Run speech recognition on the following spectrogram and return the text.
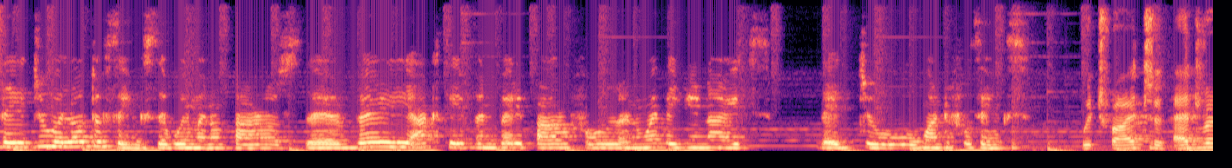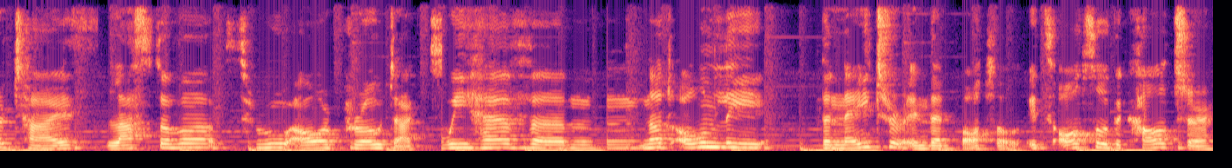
they do a lot of things, the women of Paros. They're very active and very powerful, and when they unite, they do wonderful things. We try to advertise Lastovo through our products. We have um, not only the nature in that bottle, it's also the culture.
